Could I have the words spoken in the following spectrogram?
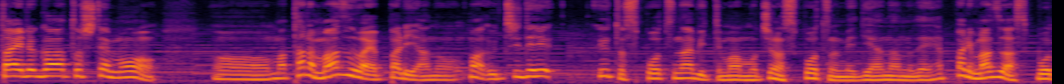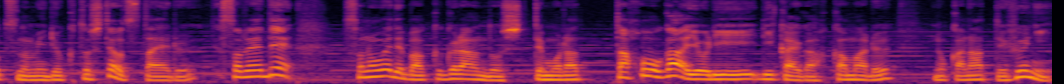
伝える側としてもまあ、ただまずはやっぱりあの、まあ、うちで言うとスポーツナビってまあもちろんスポーツのメディアなのでやっぱりまずはスポーツの魅力としてを伝える。それでその上でバックグラウンドを知ってもらった方がより理解が深まるのかなっていうふうに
